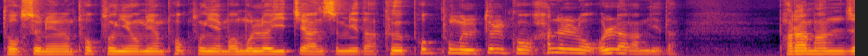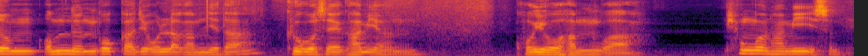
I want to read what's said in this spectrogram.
독수리는 폭풍이 오면 폭풍에 머물러 있지 않습니다. 그 폭풍을 뚫고 하늘로 올라갑니다. 바람 한 점 없는 곳까지 올라갑니다. 그곳에 가면 고요함과 평온함이 있습니다.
